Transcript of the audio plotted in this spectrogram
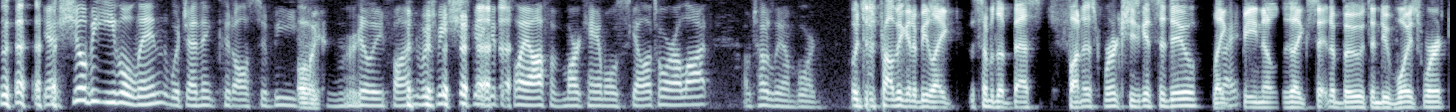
yeah, she'll be Evil Lynn, which I think could also be Oh, yeah. really fun. Which means she's gonna get to play off of Mark Hamill's Skeletor a lot. I'm totally on board. Which is probably going to be like some of the best, funnest work she gets to do, like Right. being able to like sit in a booth and do voice work,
